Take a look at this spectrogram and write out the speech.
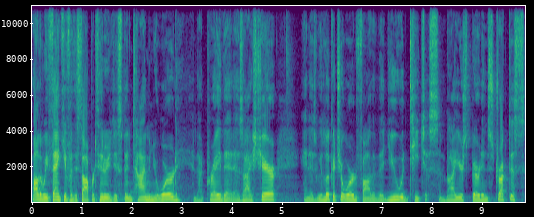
Father, we thank you for this opportunity to spend time in your word, and I pray that as I share and as we look at your word, Father, that you would teach us and by your Spirit instruct us.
